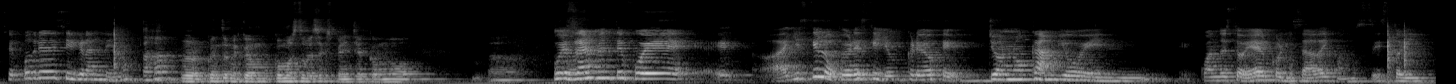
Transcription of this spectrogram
se podría decir grande, ¿no? Ajá. Pero cuéntame cómo, cómo estuvo esa experiencia, cómo... Pues realmente fue, eh, ay, es que lo peor es que yo creo que yo no cambio en cuando estoy alcoholizada y cuando estoy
